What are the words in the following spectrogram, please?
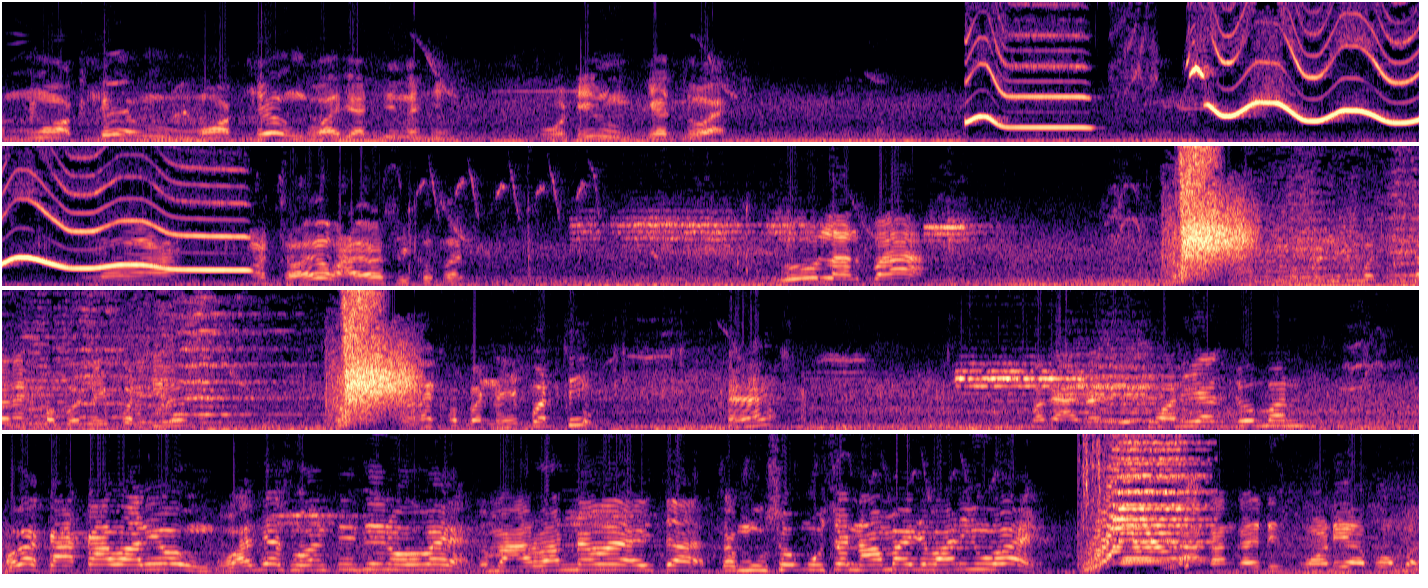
મોખે મોખે ઊંઘવા જતી નહીં. ઓઢી ઊંઘે તો આ થયો આવ્યો છે ખબર? ઓ લાલબા. તને? ખબર નહીં પડતી તને ખબર નહીં પડતી? હે? મને આગળ ફોન યાદ જો મન. હવે કાકા વાળી ઊંઘવા જાય શાંતિથી ને હવે. તો મારવાનું ના હોય આવી તો મૂસો મૂસો ના મારવાની હોય. કાકા કઈ પાણી આપો મને.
